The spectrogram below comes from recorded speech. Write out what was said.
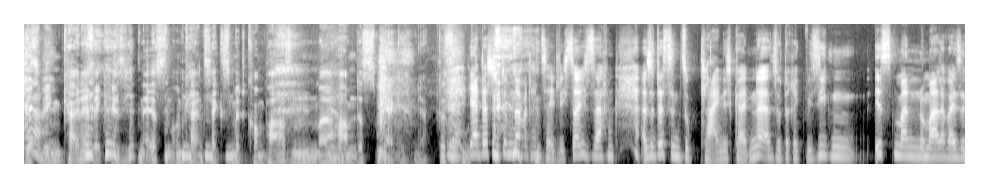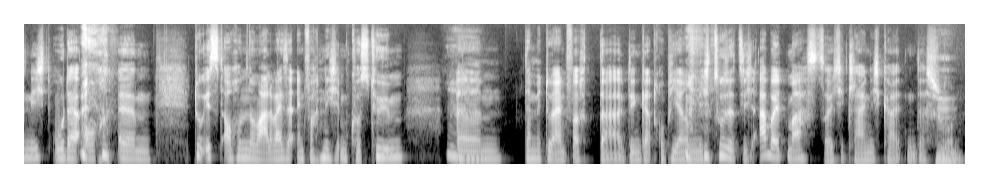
Deswegen keine Requisiten essen und kein Sex mit Komparsen. Nasen äh, ja. haben, das merke ich mir. Das ja, das stimmt aber tatsächlich. Solche Sachen, also das sind so Kleinigkeiten. Ne? Also Requisiten isst man normalerweise nicht oder auch ähm, du isst auch normalerweise einfach nicht im Kostüm. Mhm. Ähm, damit du einfach da den Garderobieren nicht zusätzlich Arbeit machst, solche Kleinigkeiten, das schon. Mhm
